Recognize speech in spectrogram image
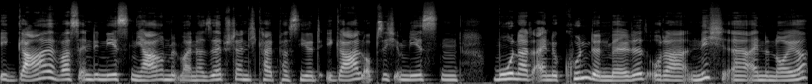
egal was in den nächsten Jahren mit meiner Selbstständigkeit passiert, egal ob sich im nächsten Monat eine Kundin meldet oder nicht äh, eine neue,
